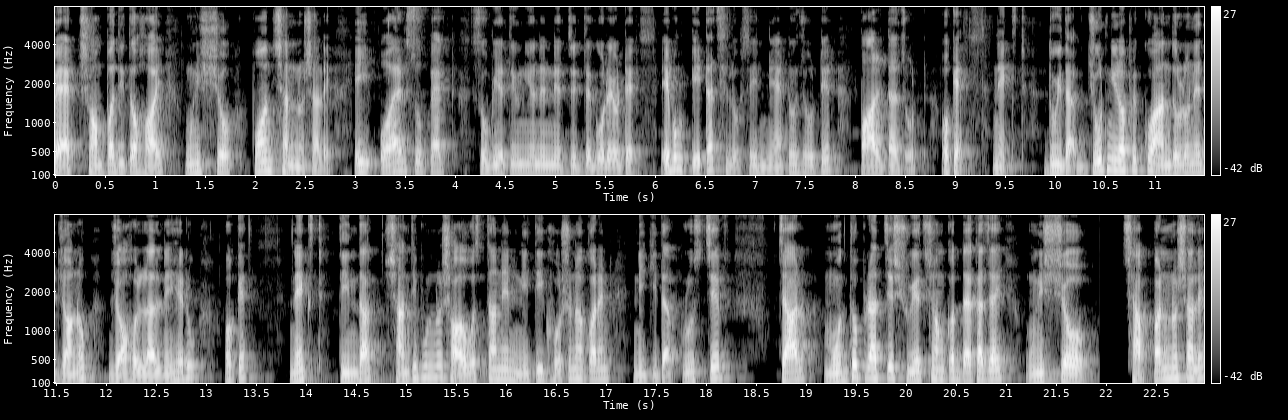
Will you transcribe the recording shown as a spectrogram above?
প্যাক্ট সম্পাদিত হয় উনিশশো পঞ্চান্ন সালে। এই ওয়ারসো প্যাক্ট সোভিয়েত ইউনিয়নের নেতৃত্বে গড়ে ওঠে এবং এটা ছিল সেই ন্যাটো জোটের পাল্টা জোট। ওকে নেক্সট দুই দাগ, জোট নিরপেক্ষ আন্দোলনের জনক জওহরলাল নেহেরু। ওকে নেক্সট তিন দাগ, শান্তিপূর্ণ সহাবস্থানের নীতি ঘোষণা করেন নিকিতা ক্রুসচেভ চার মধ্যপ্রাচ্যে সুয়েজ সংকট দেখা যায় উনিশশো ছাপ্পান্ন সালে।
